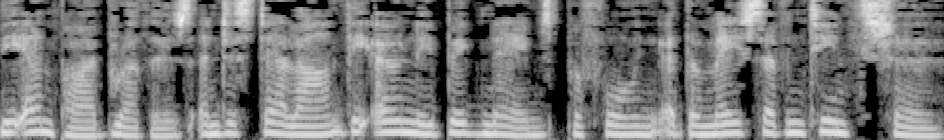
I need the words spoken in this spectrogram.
The Empire Brothers and Estelle aren't the only big names performing at the May 17th show.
